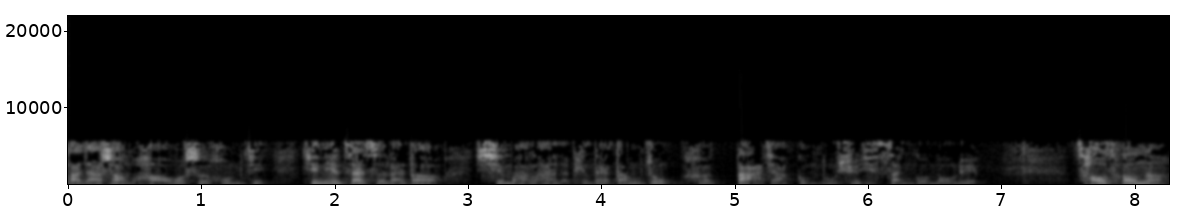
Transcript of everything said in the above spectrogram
大家上午好，我是洪锦，今天再次来到喜马拉雅的平台当中，和大家共同学习三国谋略。曹操呢，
